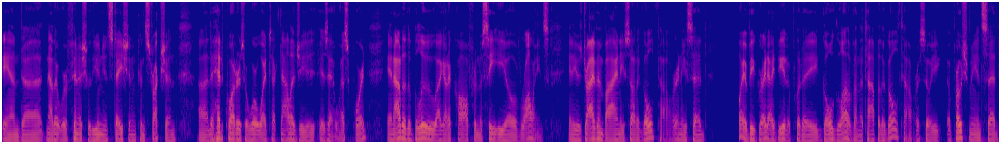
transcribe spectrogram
And uh, now that we're finished with Union Station and construction, uh, the headquarters for Worldwide Technology is at Westport. And out of the blue, I got a call from the CEO of Rawlings. And he was driving by and he saw the gold tower and he said, boy, it'd be a great idea to put a gold glove on the top of the gold tower. So he approached me and said,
